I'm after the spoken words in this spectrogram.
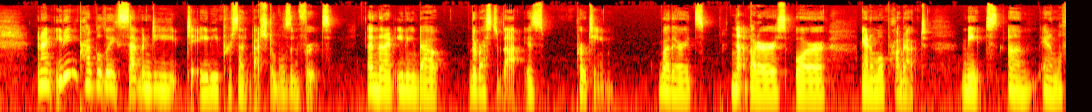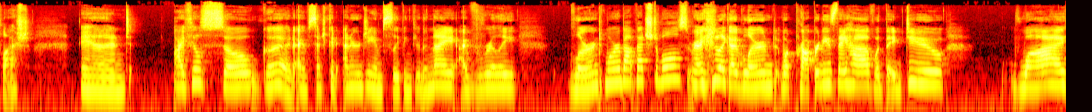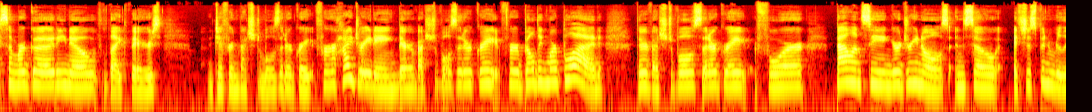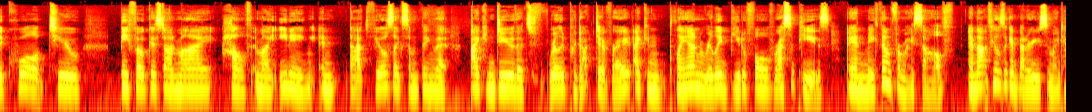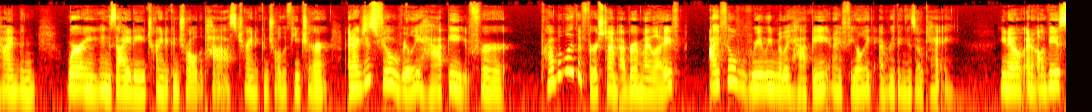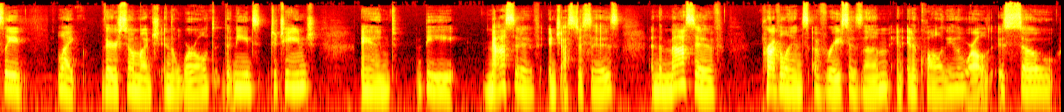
And I'm eating probably 70 to 80% vegetables and fruits. And then I'm eating about the rest of that is protein, whether it's nut butters or animal product meats, um, animal flesh. And I feel so good. I have such good energy. I'm sleeping through the night. I've really learned more about vegetables, right? like I've learned what properties they have, what they do, why some are good, you know, like there's different vegetables that are great for hydrating. There are vegetables that are great for building more blood. There are vegetables that are great for balancing your adrenals. And so it's just been really cool to be focused on my health and my eating. And that feels like something that I can do that's really productive, right? I can plan really beautiful recipes and make them for myself. And that feels like a better use of my time than worrying, anxiety, trying to control the past, trying to control the future. And I just feel really happy for probably the first time ever in my life. I feel really, really happy and I feel like everything is okay you know, and obviously, like, there's so much in the world that needs to change, and the massive injustices and the massive prevalence of racism and inequality in the world is so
